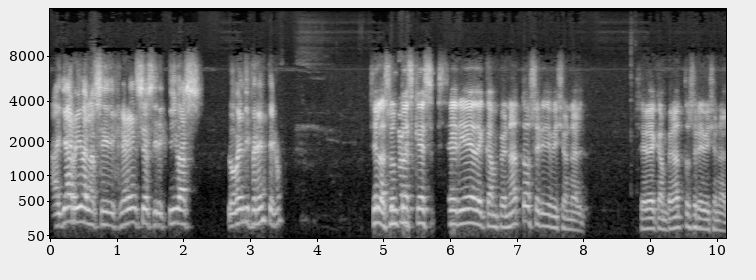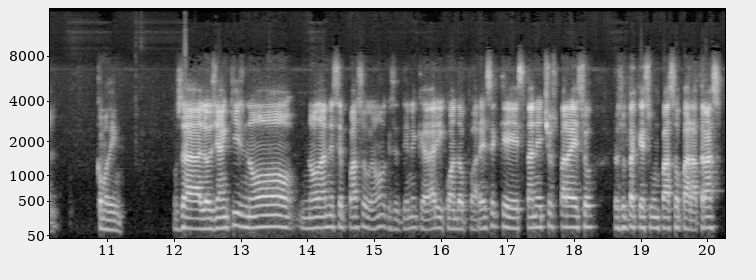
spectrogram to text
allá arriba en las gerencias directivas lo ven diferente, ¿no? Sí, el asunto es que es serie de campeonato, serie divisional. Serie de campeonato, serie divisional. Comodín. O sea, los Yankees no, no dan ese paso ¿no? que se tiene que dar y cuando parece que están hechos para eso, resulta que es un paso para atrás.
